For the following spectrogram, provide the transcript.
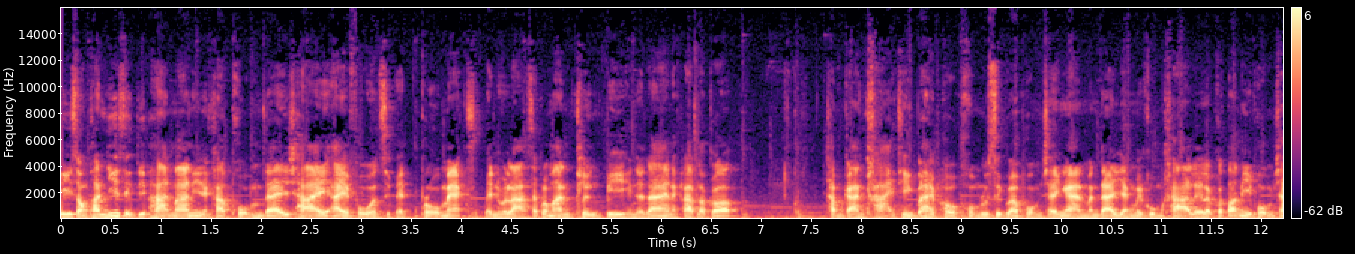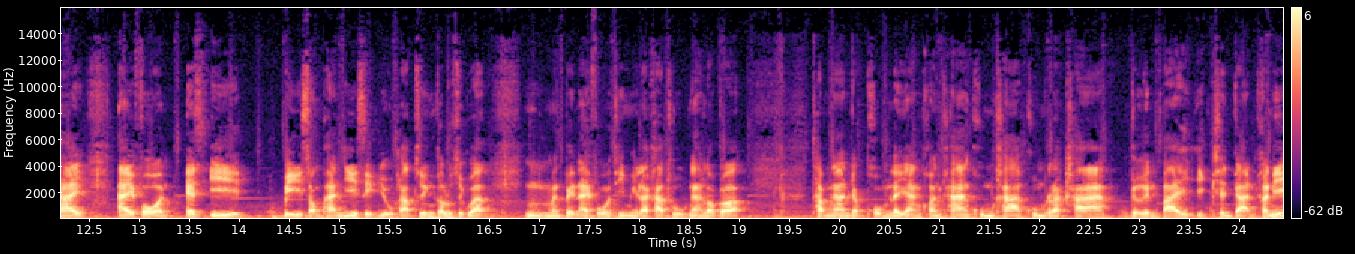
ปี 2020 ที่ผ่านมานี้นะครับ ผมได้ใช้ iPhone 11 Pro Max เป็นเวลาสักประมาณครึ่งปีเห็นจะได้นะครับ แล้วก็ทำการขายทิ้งไปเพราะผมรู้สึกว่าผมใช้งานมันได้ย่างไม่คุ้มค่าเลย แล้วก็ตอนนี้ผมใช้ iPhone SE ปี 2020 อยู่ครับ ซึ่งก็รู้สึกว่าอืมมันเป็น iPhone ที่มีราคาถูกนะ แล้วก็ทำงานกับผมได้อย่างค่อนข้างคุ้มค่าคุ้มราคาเกินไปอีกเช่นกัน คราวนี้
